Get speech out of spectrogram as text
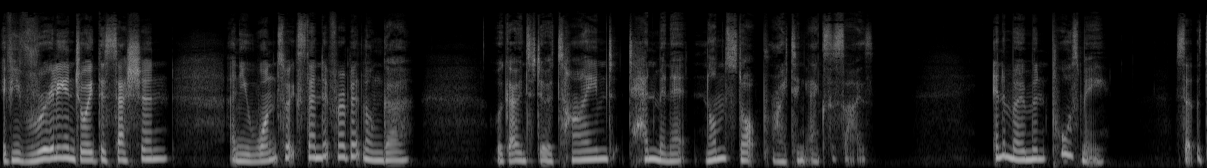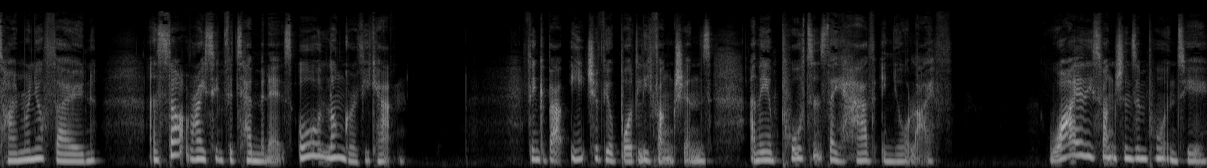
if you've really enjoyed this session and you want to extend it for a bit longer, we're going to do a timed 10 minute non stop writing exercise. In a moment, pause me, set the timer on your phone, and start writing for 10 minutes or longer if you can. Think about each of your bodily functions and the importance they have in your life. Why are these functions important to you?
